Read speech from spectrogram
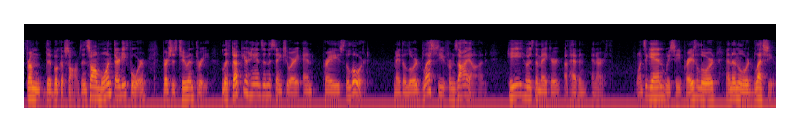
from the book of Psalms. In Psalm 134, verses 2 and 3, lift up your hands in the sanctuary and praise the Lord. May the Lord bless you from Zion he who is the maker of heaven and earth. Once again, we see praise the Lord and then the Lord bless you.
